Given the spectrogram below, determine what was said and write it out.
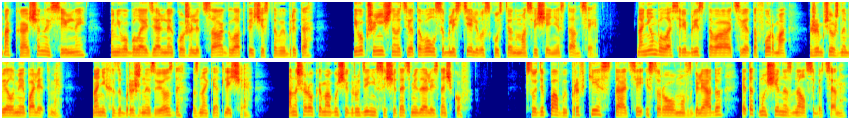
Накачанный, сильный. У него была идеальная кожа лица, гладко и чисто выбрита. Его пшеничного цвета волосы блестели в искусственном освещении станции. На нем была серебристого цвета форма с жемчужно-белыми эполетами. На них изображены звезды, знаки отличия. А на широкой могучей груди не сосчитать медалей и значков. Судя по выправке, стати и суровому взгляду, этот мужчина знал себе цену.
